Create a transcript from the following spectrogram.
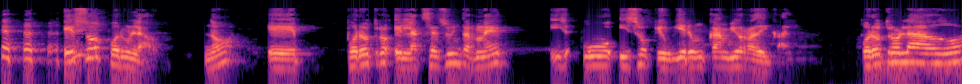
Eso por un lado, ¿no? Eh, por otro, el acceso a Internet hizo que hubiera un cambio radical. Por otro lado,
